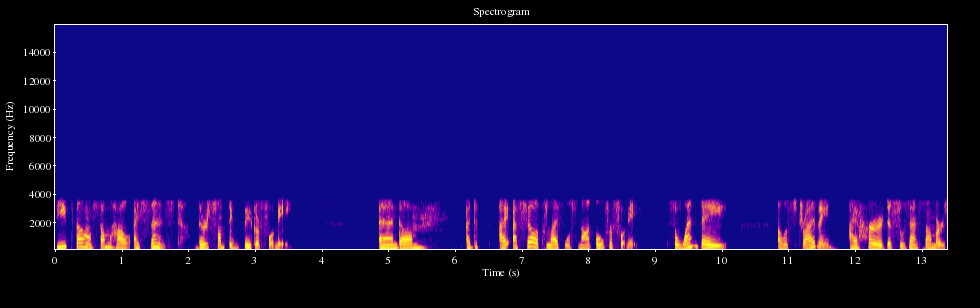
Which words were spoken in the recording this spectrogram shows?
deep down somehow I sensed there's something bigger for me, and um, I, I I felt life was not over for me. So one day I was driving. I heard Suzanne Somers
